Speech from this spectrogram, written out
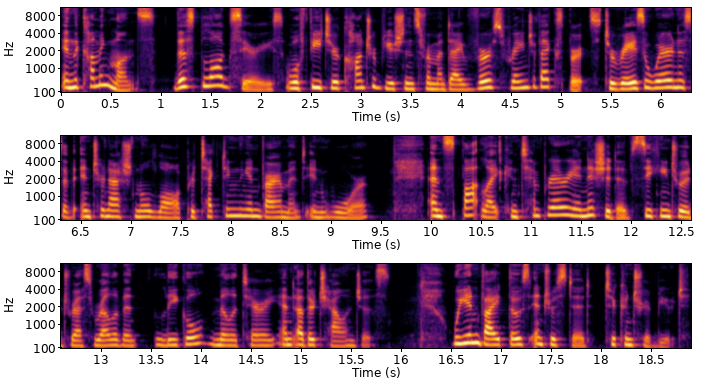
In the coming months, this blog series will feature contributions from a diverse range of experts to raise awareness of international law protecting the environment in war and spotlight contemporary initiatives seeking to address relevant legal, military, and other challenges. We invite those interested to contribute.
